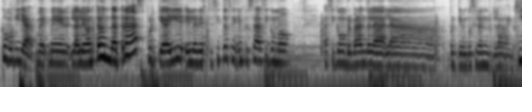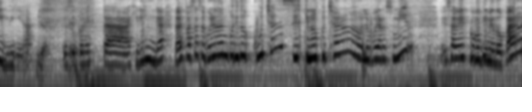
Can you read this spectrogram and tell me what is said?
como que ya, me, me la levantaron de atrás, porque ahí el anestesista se empezaba así como, así como preparando la, la porque me pusieron la raquidia. Entonces con esta jeringa, la vez pasada se acuerdan un poquito escuchas, si es que no escucharon, les voy a resumir. Esa vez como que me doparon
